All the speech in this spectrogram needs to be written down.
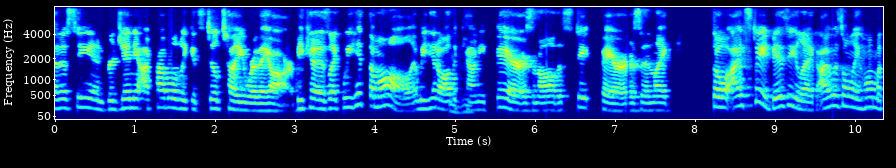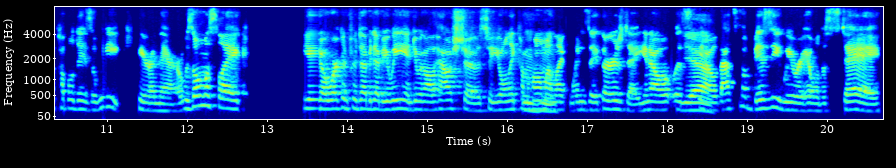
Tennessee, and Virginia, I probably could still tell you where they are because like we hit them all and we hit all mm-hmm. the county fairs and all the state fairs and like so I stayed busy. Like I was only home a couple days a week here and there. It was almost like you know working for WWE and doing all the house shows. So you only come mm-hmm. home on mm-hmm. like Wednesday, Thursday. You know, it was yeah. you know that's how busy we were able to stay.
